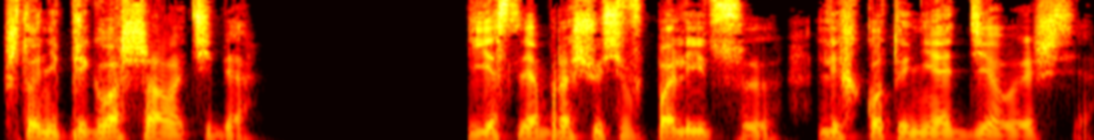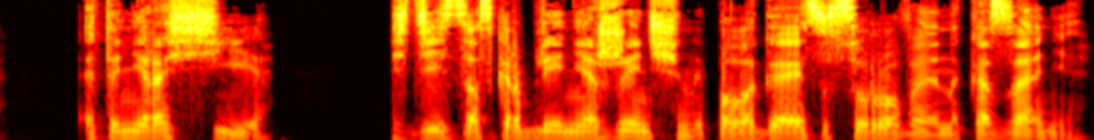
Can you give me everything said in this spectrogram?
что не приглашала тебя. Если обращусь в полицию, легко ты не отделаешься. Это не Россия. Здесь за оскорбление женщины полагается суровое наказание.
